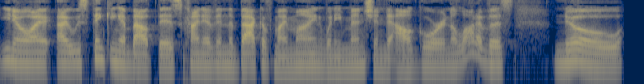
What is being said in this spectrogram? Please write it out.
you know, I, I was thinking about this kind of in the back of my mind when he mentioned Al Gore, and a lot of us know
